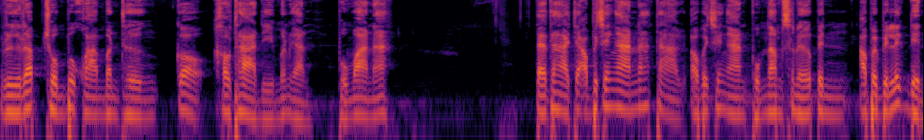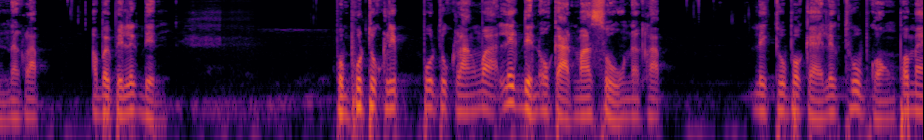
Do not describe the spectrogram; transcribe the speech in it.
หรือรับชมเพื่อความบันเทิงก็เข้าท่าดีเหมือนกัน ผมว่านะ แต่ถ้าหากจะเอาไปใช้งานนะถ้าเอาไปใช้งานผมนำเสนอเป็นเอาไปเป็นเลขเด่นนะครับ เอาไปเป็นเลขเด่น ผมพูดทุกคลิปพูดทุกครั้งว่าเลขเด่นโอกาสมาสูงนะครับ เลขทูปพ่อแก่เลขทูปของพ่อแม่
